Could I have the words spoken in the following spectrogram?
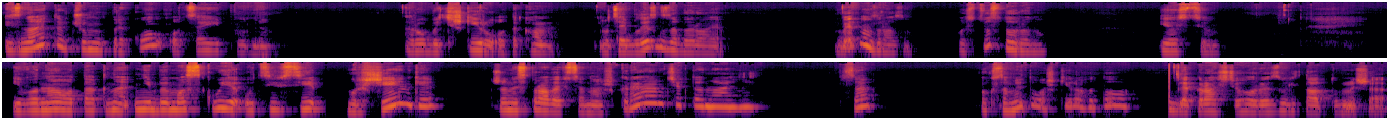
І знаєте, в чому прикол оцеї пудри? Робить шкіру отака, оцей блиск забирає. Видно зразу? Ось цю сторону і ось цю. І вона отак ніби маскує оці всі морщинки, що не справився наш кремчик тональний. Все. Оксамитова шкіра готова. Для кращого результату ми ще,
